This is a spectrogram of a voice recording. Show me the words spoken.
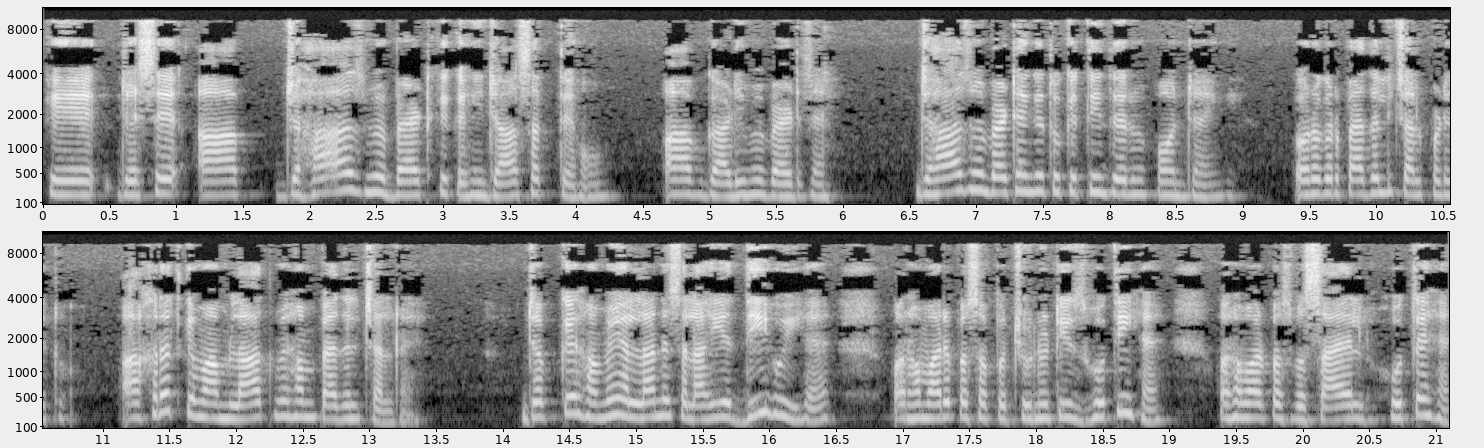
کہ جیسے آپ جہاز میں بیٹھ کے کہیں جا سکتے ہوں، آپ گاڑی میں بیٹھ جائیں۔ جہاز میں بیٹھیں گے تو کتنی دیر میں پہنچ جائیں گے؟ اور اگر پیدل ہی چل پڑے تو؟ آخرت کے معاملات میں ہم پیدل چل رہے ہیں۔ جبکہ ہمیں اللہ نے صلاحیت دی ہوئی ہے اور ہمارے پاس اپرچونٹیز ہوتی ہیں اور ہمارے پاس وسائل ہوتے ہیں،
